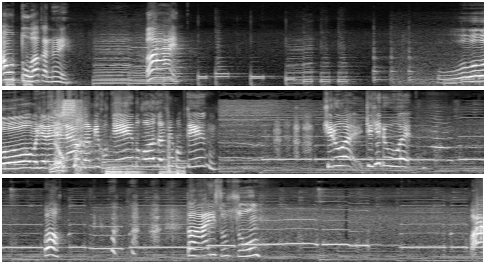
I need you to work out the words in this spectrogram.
เอาตัวกันเลยเฮ้ยโอ้โหไม่ใช่เล่นๆแล้วสึนามิของจริงทุกคนสึนามิของจริงช่วยด้วยช่วยช่วยด้วยโอ้ต้องหาที่สูงสูงๆว้า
